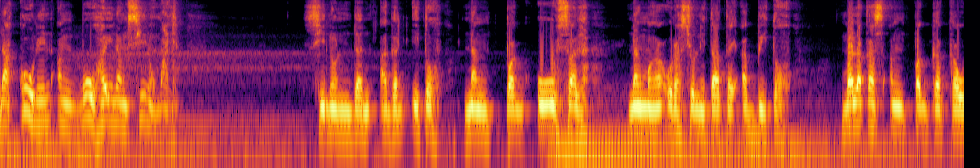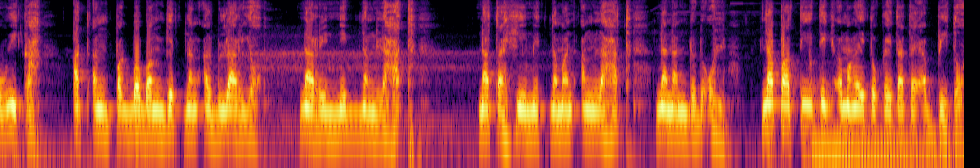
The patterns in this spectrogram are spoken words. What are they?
na kunin ang buhay ng sinuman. Sinundan agad ito ng pag-uusal ng mga orasyon ni Tatay Abito. Malakas ang pagkakawika at ang pagbabanggit ng albularyo narinig ng lahat. Natahimik naman ang lahat na nandoon. Napatitig ang mga ito kay Tatay Abito.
